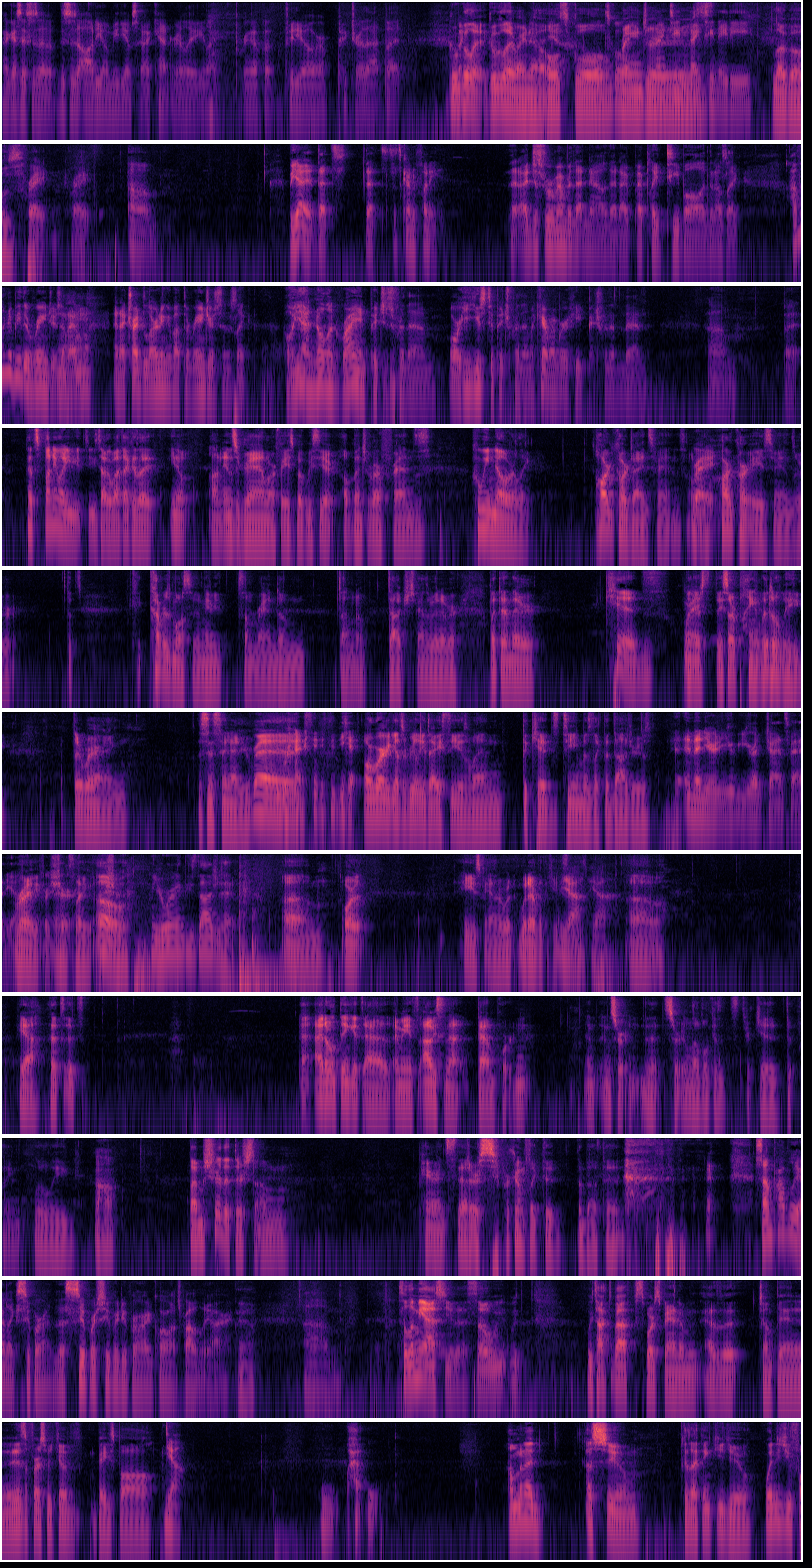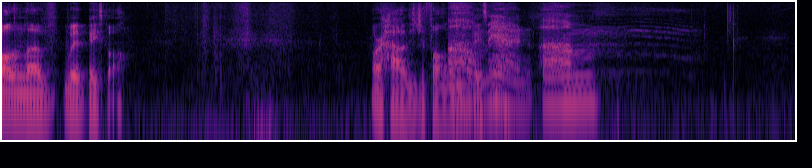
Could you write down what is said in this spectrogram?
I guess this is a this is an audio medium, so I can't really like bring up a video or a picture of that, but Google it. Google it right now. Yeah, Old school, old school. Rangers 19, 1980 logos. right right. Um but yeah that's that's that's kind of funny. That i just remember that now that i, I played t-ball and then i was like i'm gonna be the rangers. And i and i tried learning about the rangers and it's like oh yeah nolan ryan pitches for them or he used to pitch for them. I can't remember if he pitched for them then. Um but That's funny when you, you talk about that because I, you know, on Instagram or Facebook, we see a, a bunch of our friends who we know are like hardcore Giants fans or Right. hardcore A's fans, or that covers most of it. Maybe some random, I don't know, Dodgers fans or whatever. But then their kids, when they're, Right. they start playing Little League, they're wearing the Cincinnati Reds. right. yeah Or where it gets really dicey is when the kids' team is like the Dodgers. And then you're you're, you're a giants fan yeah right. for And sure. it's like oh sure. you're wearing these dodgers hat um or a's fan or whatever the case yeah is. yeah. Uh yeah that's it's I- don't think it's as i mean it's obviously not that important in, in certain that certain level because it's your kid they're playing little league. Uh-huh. But i'm sure that there's some parents that are super conflicted about that Some probably are like super the super super duper hardcore ones probably are. yeah Um, So let me ask you this. So we, we we talked about sports fandom as a jump in, and it is the first week of baseball. yeah. How, I'm gonna assume because I think you do. When did you fall in love with baseball, or how did you fall in love Oh with baseball? man. Um,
